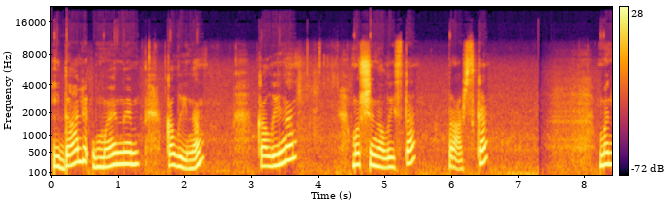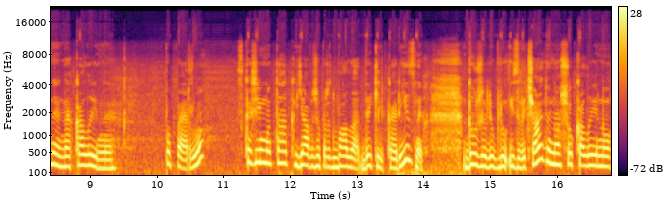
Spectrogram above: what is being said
І далі у мене калина. Калина морщинолиста, пражська. Мене на калини поперло, скажімо так. Я вже придбала декілька різних. Дуже люблю і звичайну нашу калину,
